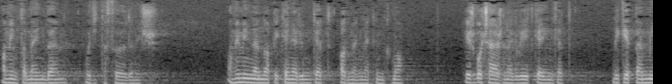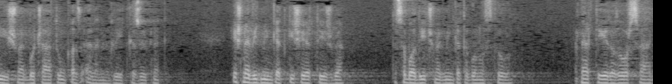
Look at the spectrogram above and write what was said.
amint a mennyben, úgy itt a földön is. Ami mindennapi kenyerünket add meg nekünk ma, és bocsásd meg védkeinket, miképpen mi is megbocsátunk az ellenünk védkezőknek. És ne vigy minket kísértésbe, de szabadíts meg minket a gonosztól, mert Tiéd az ország,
